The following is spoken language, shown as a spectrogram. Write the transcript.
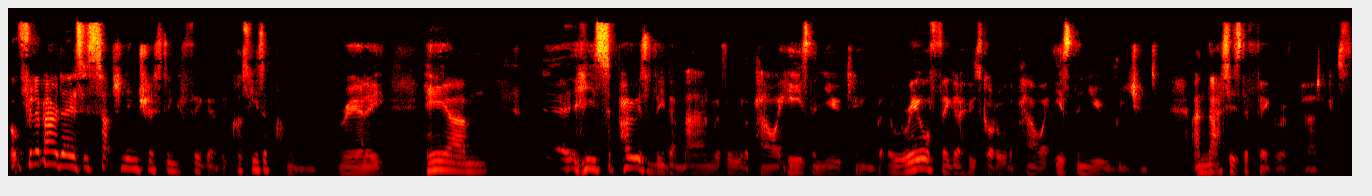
Well, Philip Aridaeus is such an interesting figure because he's a pawn, really. He um, uh, he's supposedly the man with all the power. He's the new king, but the real figure who's got all the power is the new regent, and that is the figure of Perdiccas.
